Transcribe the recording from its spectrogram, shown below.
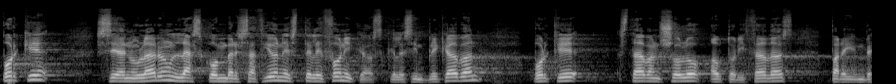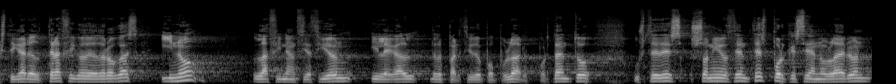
porque se anularon las conversaciones telefónicas que les implicaban porque estaban solo autorizadas para investigar el tráfico de drogas y no la financiación ilegal del Partido Popular. Por tanto, ustedes son inocentes porque se anularon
